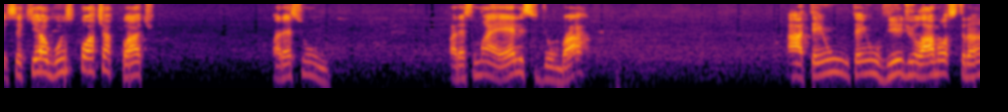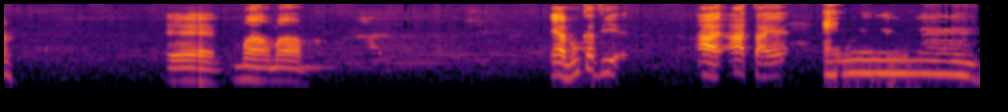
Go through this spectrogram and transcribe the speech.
Esse aqui é algum esporte aquático. Parece um. Parece uma hélice de um barco. Ah, tem um, tem um vídeo lá mostrando. É, uma, uma. É, eu nunca vi. Ah, ah tá. É, É um.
